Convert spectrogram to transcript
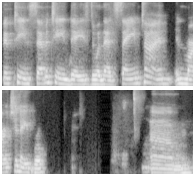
15, 17 days during that same time in March and April. Um,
